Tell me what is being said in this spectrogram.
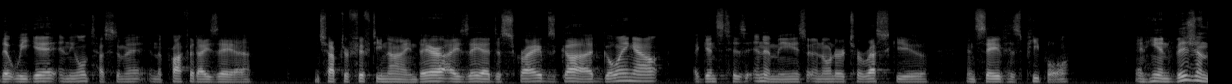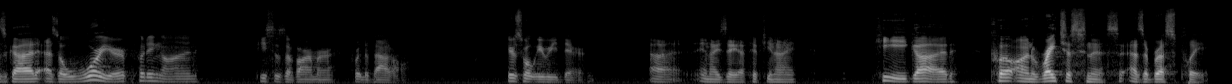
that we get in the Old Testament in the prophet Isaiah in chapter 59. There, Isaiah describes God going out against his enemies in order to rescue and save his people. And he envisions God as a warrior putting on pieces of armor for the battle. Here's what we read there uh, in Isaiah 59 He, God, put on righteousness as a breastplate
